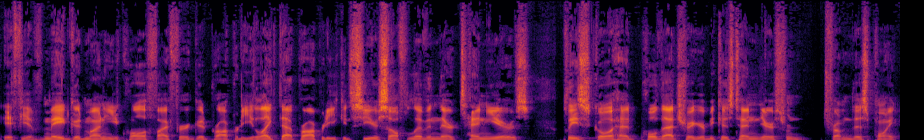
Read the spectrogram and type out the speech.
If you've made good money, you qualify for a good property, you like that property, you can see yourself living there 10 years. Please go ahead, pull that trigger because 10 years from from this point,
